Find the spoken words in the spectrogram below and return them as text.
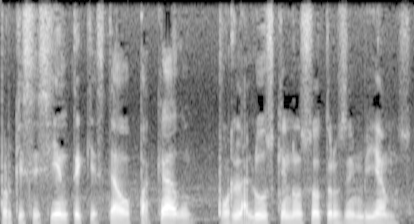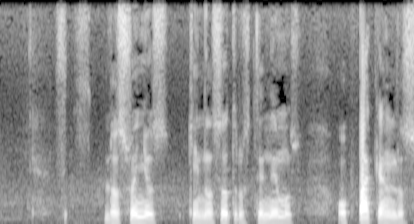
Porque se siente que está opacado por la luz que nosotros enviamos. Los sueños que nosotros tenemos opacan los,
